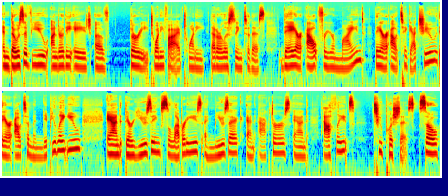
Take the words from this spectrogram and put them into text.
And those of you under the age of 30, 25, 20 that are listening to this, they are out for your mind. They are out to get you. They are out to manipulate you. And they're using celebrities and music and actors and athletes to push this. So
